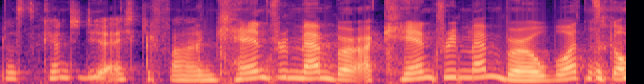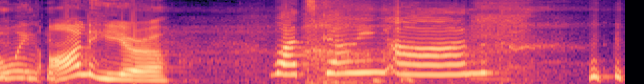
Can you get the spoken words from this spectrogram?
das könnte dir echt I gefallen. can't remember, I can't remember what's going on here. What's going on?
